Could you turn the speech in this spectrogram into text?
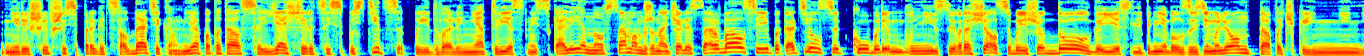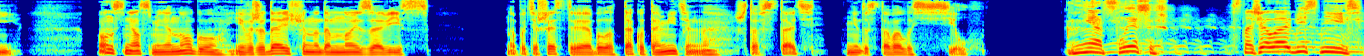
Не решившись прыгать солдатиком, я попытался ящерицей спуститься по едва ли неотвесной скале, но в самом же начале сорвался и покатился кубарем вниз и вращался бы еще долго, если б не был заземлен тапочкой Нини. Он снял с меня ногу и выжидающе надо мной завис. Но путешествие было так утомительно, что встать не доставалось сил. «Нет, слышишь? Сначала объяснись.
